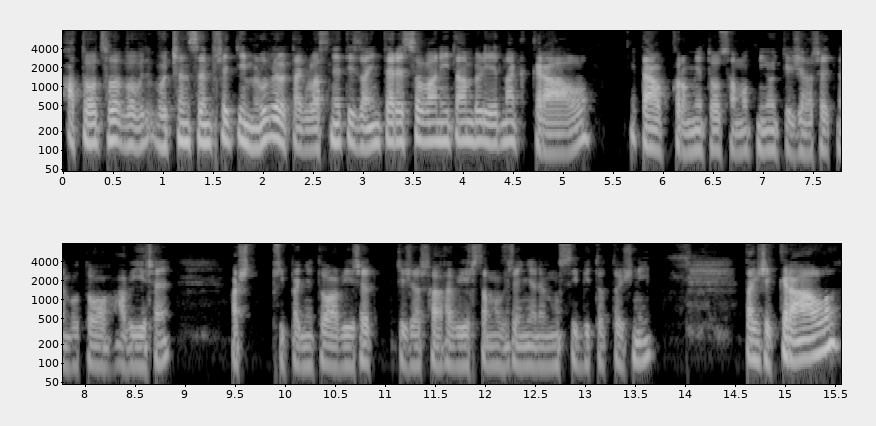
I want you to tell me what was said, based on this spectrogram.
a to, co, o, o čem jsem předtím mluvil, tak vlastně ty zainteresovaný tam byl jednak král, teda kromě toho samotného těžaře nebo toho havíře, až případně toho havíře, těžař a havíř samozřejmě nemusí být totožný, takže král,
